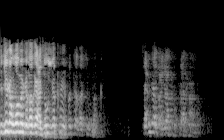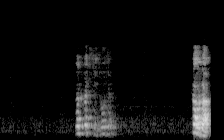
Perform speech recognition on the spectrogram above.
实际上，我们这个艾灸也可以是这个形状。现在大家可别看了，这是个气球形，是不是？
